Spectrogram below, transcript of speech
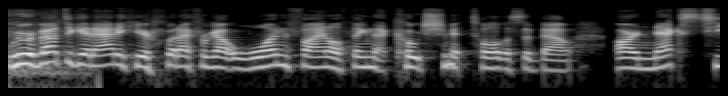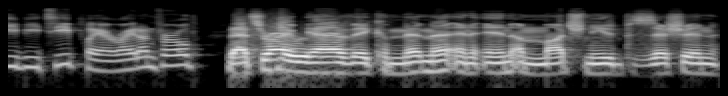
We were about to get out of here, but I forgot one final thing that Coach Schmidt told us about our next TBT player, right, Unfurled? That's right. We have a commitment and in a much needed position.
